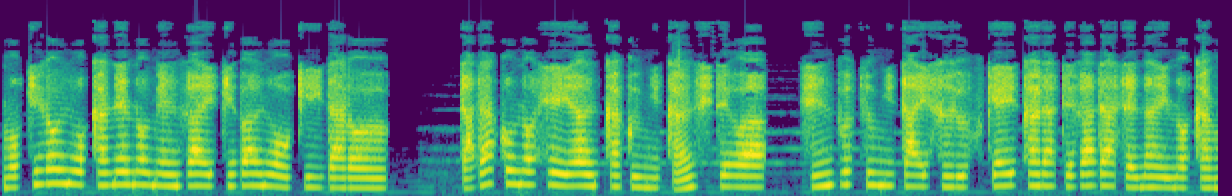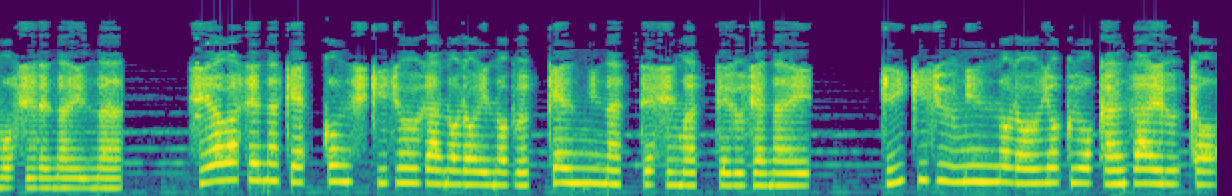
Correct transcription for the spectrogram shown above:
もちろんお金の面が一番大きいだろう。ただこの平安閣に関しては、神仏に対する不敬から手が出せないのかもしれないな。幸せな結婚式場が呪いの物件になってしまってるじゃない。地域住民の労力を考えると、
